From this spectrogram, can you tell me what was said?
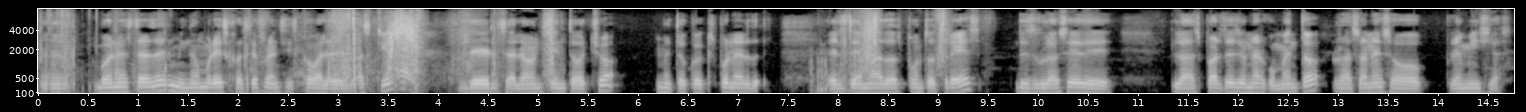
Eh, buenas tardes, mi nombre es José Francisco Valadez Vázquez del Salón 108. Me tocó exponer el tema 2.3, desglose de las partes de un argumento, razones o premisas.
